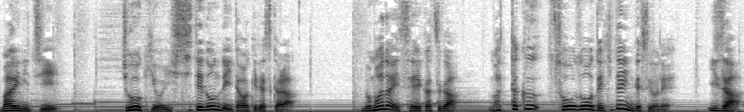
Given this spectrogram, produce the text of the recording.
毎日蒸気を逸して飲んでいたわけですから飲まない生活が全く想像できないんですよね。いざ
